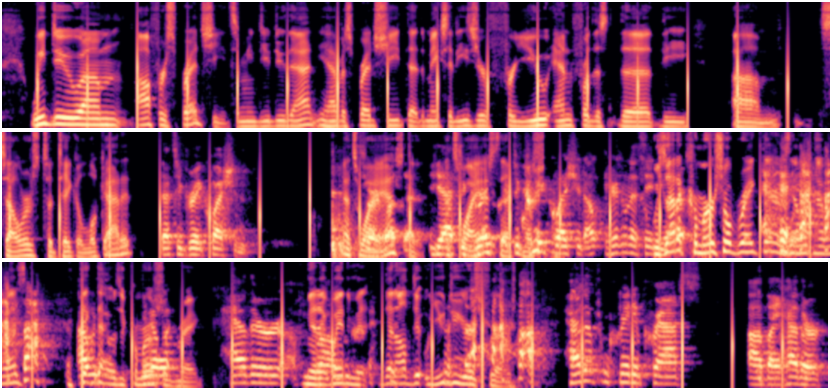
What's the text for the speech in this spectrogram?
we do um offer spreadsheets? I mean, do you do that? You have a spreadsheet that makes it easier for you and for the the the um sellers to take a look at it? That's a great question. That's why Sorry I asked that. it. Yeah, That's why great, I asked that. It's a question. great question. Oh, here's what I say. Was that a commercial break there? Is that what that was? I think I was, that was a commercial you know break. Heather. From, minute, wait a minute. Then I'll do. You do yours first. Heather from Creative Crafts uh, by Heather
